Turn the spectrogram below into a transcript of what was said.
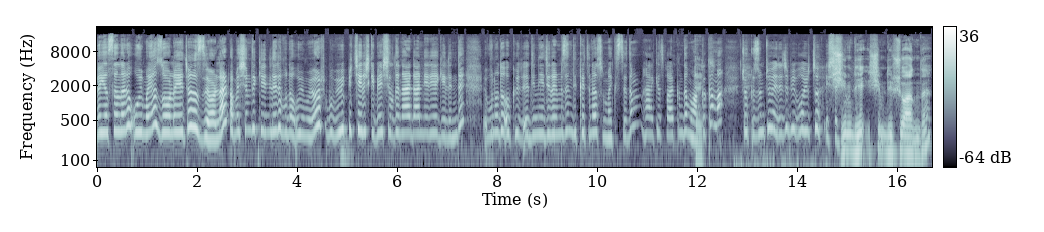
ve yasalara uymaya zorlayacağız diyorlar. Ama şimdi kendileri buna uymuyor. Bu büyük bir çelişki. Beş yılda nereden nereye gelindi. E, bunu da oku, e, dinleyicilerimizin dikkatine sunmak istedim. Herkes farkında muhakkak evet. ama çok üzüntü verici bir boyutu işin. Şimdi, şimdi şu anda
